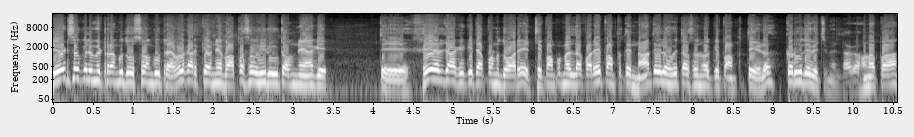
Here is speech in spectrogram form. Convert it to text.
150 ਕਿਲੋਮੀਟਰ ਵਾਂਗੂ 200 ਵਾਂਗੂ ਟਰੈਵਲ ਕਰਕੇ ਆਉਂਦੇ ਹਾਂ, ਵਾਪਸ ਉਹੀ ਰੂਟ ਆਉਂਦੇ ਆਗੇ ਤੇ ਫਿਰ ਜਾ ਕੇ ਕਿਤੇ ਆਪਾਂ ਨੂੰ ਦੁਬਾਰੇ ਇੱਥੇ ਪੰਪ ਮਿਲਦਾ, ਪਰ ਇਹ ਪੰਪ ਤੇ ਨਾ ਤੇਲ ਹੋਵੇ ਤਾਂ ਤੁਹਾਨੂੰ ਅੱਗੇ ਪੰਪ ਤੇਲ ਕਰੂ ਦੇ ਵਿੱਚ ਮਿਲਦਾਗਾ। ਹੁਣ ਆਪਾਂ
